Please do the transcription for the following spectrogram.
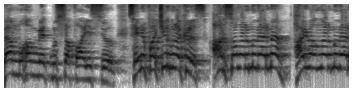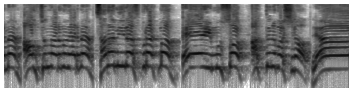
Ben Muhammed Mustafa'yı istiyorum. Seni fakir bırakırız. Arsalarımı vermem, hayvanlarımı vermem, altınlarımı vermem. Sana miras bırakmam. Ey Musab aklını başına al. La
